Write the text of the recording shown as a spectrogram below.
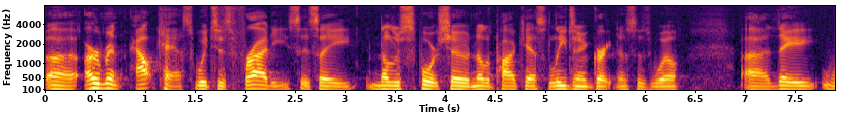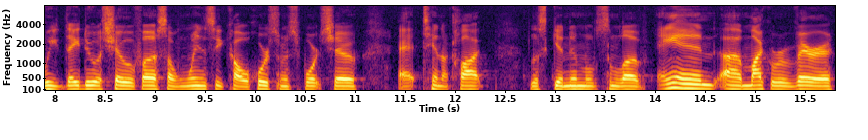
uh, Urban Outcast, which is Fridays. It's a another sports show, another podcast, Legion of Greatness as well. Uh, they we they do a show with us on Wednesday called Horseman Sports Show at ten o'clock. Let's give them some love and uh, Michael Rivera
